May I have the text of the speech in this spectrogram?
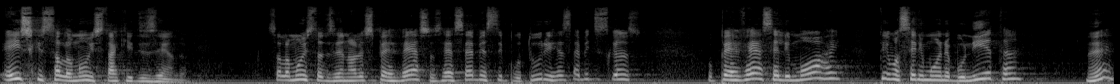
É isso que Salomão está aqui dizendo. Salomão está dizendo: olha, os perversos recebem a sepultura e recebem descanso. O perverso, ele morre, tem uma cerimônia bonita, né?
